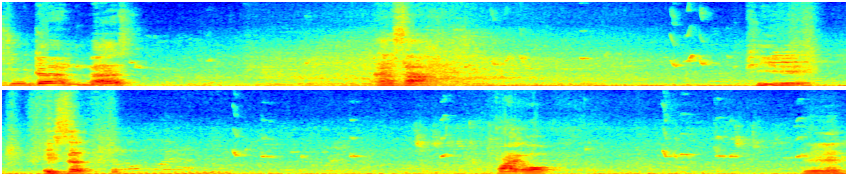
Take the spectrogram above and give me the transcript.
student must answer ဖြေတယ် except five of the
